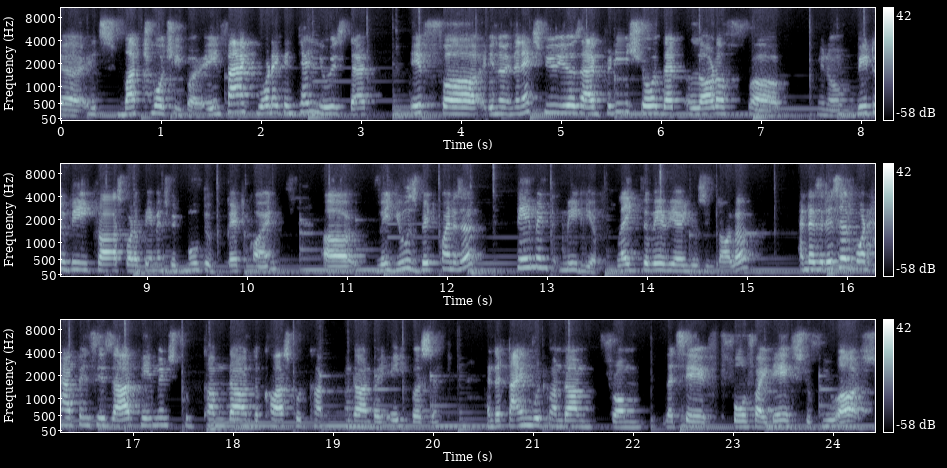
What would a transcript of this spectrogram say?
uh, it's much more cheaper. In fact, what I can tell you is that if uh, you know in the next few years, I'm pretty sure that a lot of uh, you know B2B cross-border payments would move to Bitcoin. Uh, we use Bitcoin as a payment medium, like the way we are using dollar. And as a result, what happens is our payments could come down, the cost would come down by 80%, and the time would come down from, let's say, four or five days to few hours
